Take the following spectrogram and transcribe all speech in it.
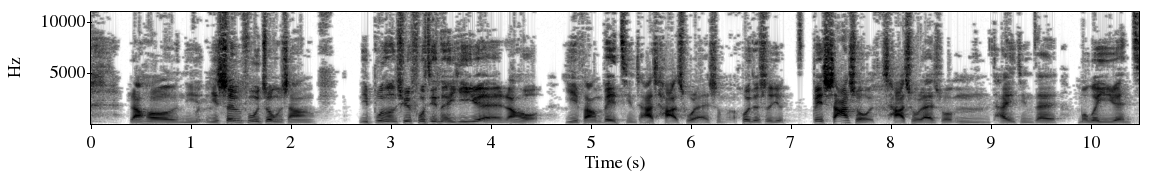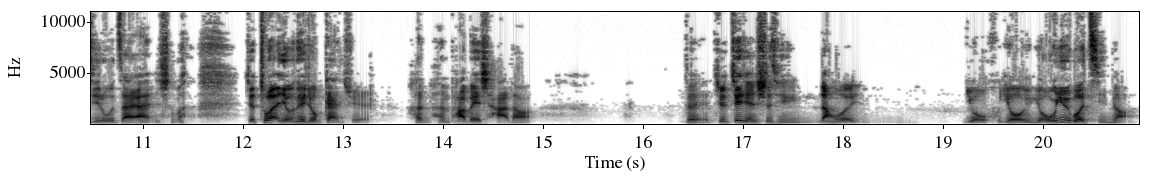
然后你你身负重伤。你不能去附近的医院，然后以防被警察查出来什么，或者是有被杀手查出来说，嗯，他已经在某个医院记录在案什么，就突然有那种感觉，很很怕被查到。对，就这件事情让我有有犹豫过几秒。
